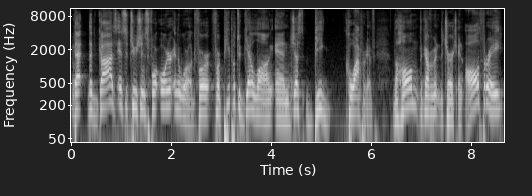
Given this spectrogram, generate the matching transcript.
that the God's institutions for order in the world, for, for people to get along and just be cooperative, the home, the government, the church, and all three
